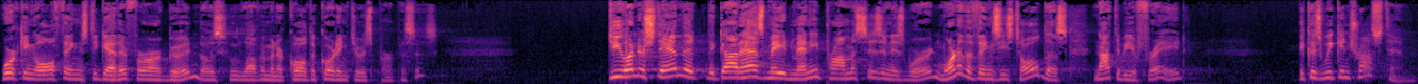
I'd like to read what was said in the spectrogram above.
Working all things together for our good, those who love him and are called according to his purposes. Do you understand that, that God has made many promises in His Word? And one of the things He's told us not to be afraid because we can trust Him.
